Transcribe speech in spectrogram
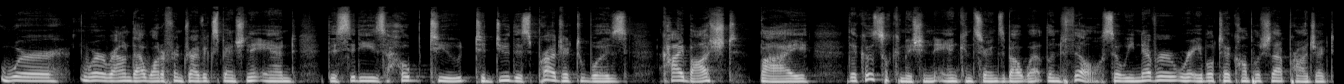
were were around that waterfront drive expansion. And the city's hope to to do this project was kiboshed by the Coastal Commission and concerns about wetland fill. So we never were able to accomplish that project,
